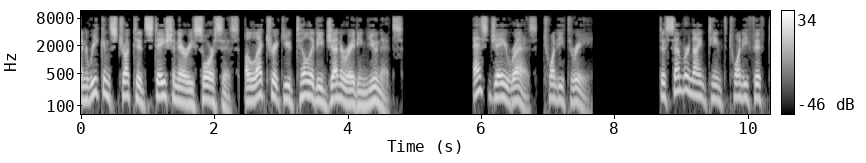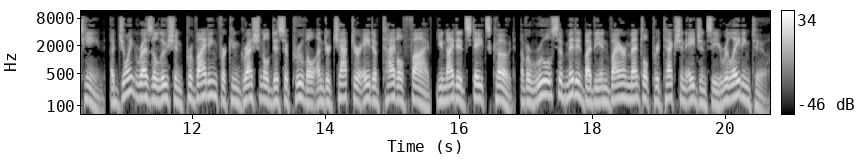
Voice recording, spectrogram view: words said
and reconstructed stationary sources, electric utility generating units. S.J. Res. 23. December 19, 2015, a joint resolution providing for congressional disapproval under Chapter 8 of Title V, United States Code, of a rule submitted by the Environmental Protection Agency relating to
